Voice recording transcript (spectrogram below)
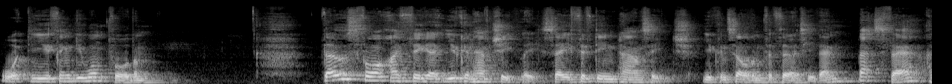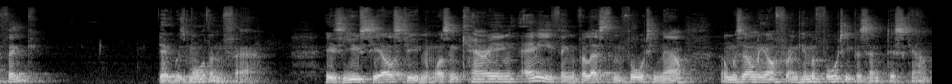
What do you think you want for them? Those four I figure you can have cheaply, say £15 each. You can sell them for 30 then. That's fair, I think. It was more than fair. His UCL student wasn't carrying anything for less than 40 now and was only offering him a 40% discount.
